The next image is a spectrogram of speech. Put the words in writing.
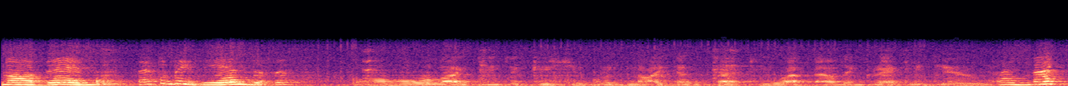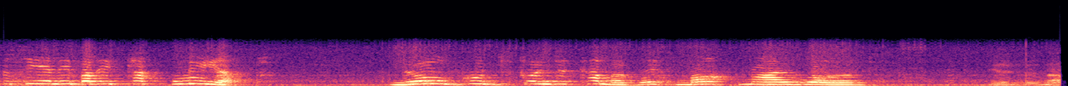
Now then, That'll be the end of it. I'm more likely to kiss you goodnight and tuck you up out of gratitude. I'd like to see anybody tuck me up. No good's going to come of this, mark my words. Yes,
